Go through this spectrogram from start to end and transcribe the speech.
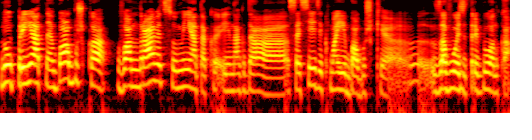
но приятная бабушка, вам нравится, у меня так иногда соседи к моей бабушке э, завозят ребенка.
